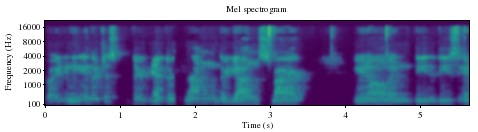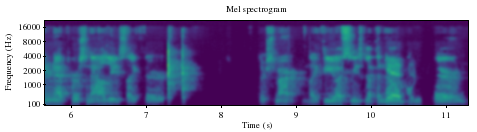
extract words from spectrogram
right? And and they're just they're yeah. they're young, they're young, smart, you know, and these these internet personalities, like they're they're smart. Like the UFC's got the yeah, there, and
